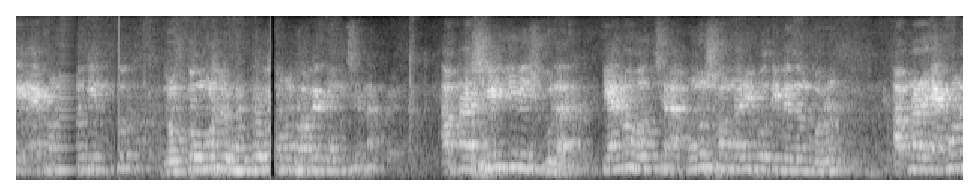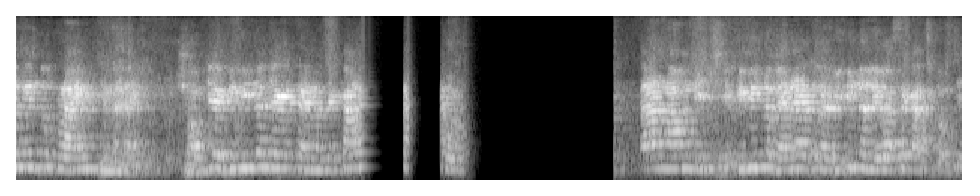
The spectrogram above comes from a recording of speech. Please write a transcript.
আজকে এখনও কিন্তু দ্রব্যমূল্য ঊর্ধ্ব কোনোভাবে কমছে না। আপনারা সেই জিনিসগুলা কেন হচ্ছে না? অনুসন্ধানী প্রতিবেদন করুন। আপনারা এখনও কিন্তু ক্রাইম থেমে নাই। সব জায়গায় বিভিন্ন জায়গায় ক্রাইম আছে। তারা নাম দিচ্ছে, বিভিন্ন ব্যানারে তারা বিভিন্ন লেবাসে কাজ করছে।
